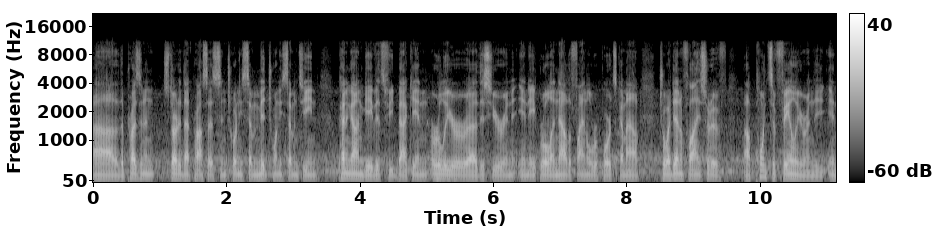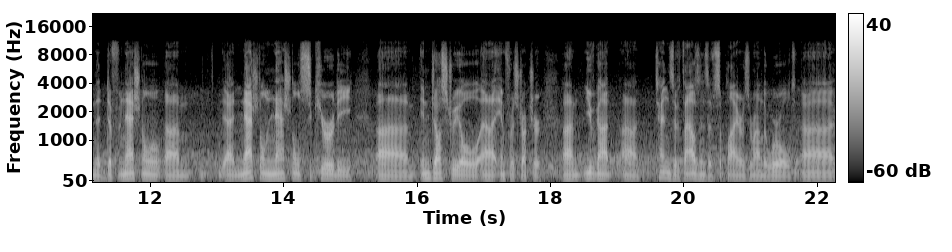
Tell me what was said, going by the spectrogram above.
Uh, the president started that process in mid 2017. Pentagon gave its feedback in earlier uh, this year in, in April, and now the final reports come out to identify sort of uh, points of failure in the in the national um, national national security uh, industrial uh, infrastructure. Um, you've got uh, tens of thousands of suppliers around the world uh,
